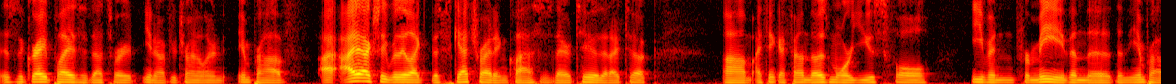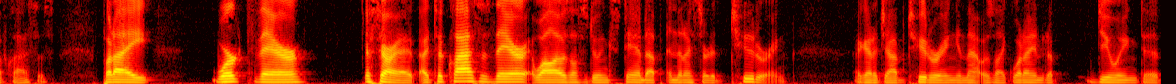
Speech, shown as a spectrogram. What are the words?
it's a great place if that's where you know if you're trying to learn improv. I, I actually really liked the sketch writing classes there too that I took. Um, I think I found those more useful even for me than the than the improv classes. But I worked there. uh, Sorry, I, I took classes there while I was also doing stand up, and then I started tutoring. I got a job tutoring, and that was like what I ended up doing to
